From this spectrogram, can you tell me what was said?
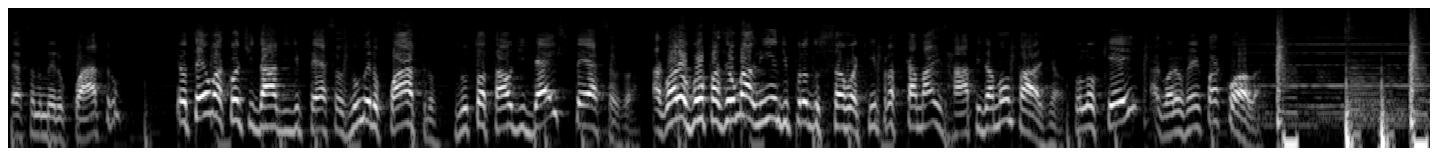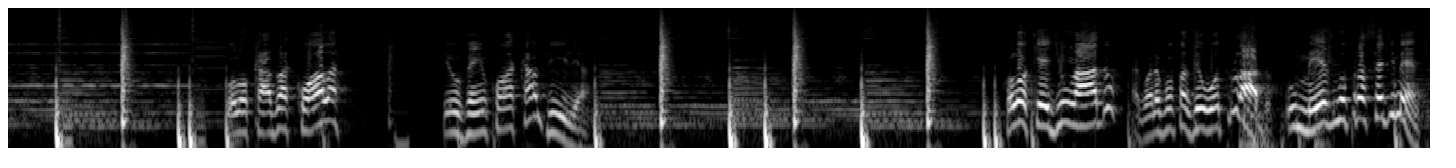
peça número 4. Eu tenho uma quantidade de peças número 4 no total de 10 peças. Ó. Agora eu vou fazer uma linha de produção aqui para ficar mais rápida a montagem. Ó. Coloquei, agora eu venho com a cola. Colocado a cola, eu venho com a cavilha. Coloquei de um lado, agora eu vou fazer o outro lado. O mesmo procedimento.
